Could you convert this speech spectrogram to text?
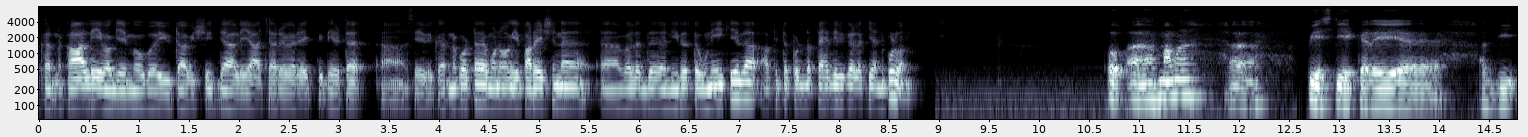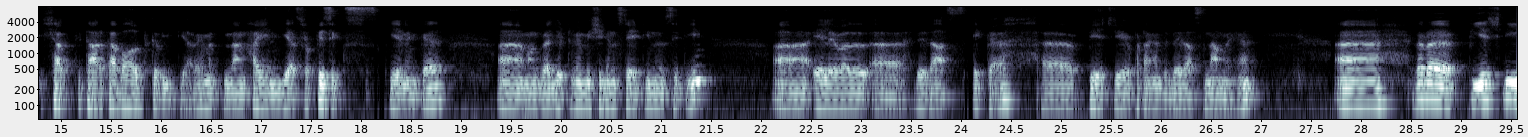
කරන කාලේ වගේ ඔබ යුටා විශ්වවිද්‍යාලය ආචරවරයෙක් විදියට සේව කරනකොට මොනවගේ පර්ේෂණ වලද නිරත වනේ කියලා අපිට පොඩ්ඩ පැදිලි කළ කියන්න පුළුවන් මම පට කරේ අධි ශක්ති තාර්කා බෞද්ධක විද්‍යාව. එමනම් හයින්ජ ස්ට්‍ර ෆිසික්ස් කියන එක. Uh, මං ග්‍රජුටන මිශිගන් ස්ටේට නිසිටි ඒලෙවල් දෙදස් එක. Uh, පD පටන්ගත දෙදස් නමය uh, තොට පD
